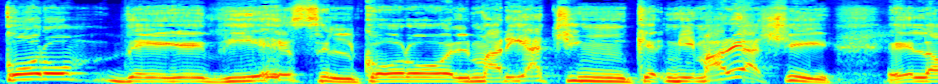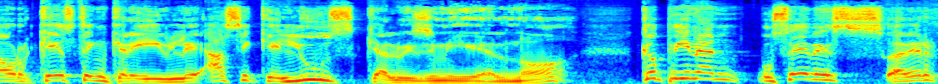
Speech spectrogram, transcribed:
Coro de 10, el coro, el mariachi, mi mariachi, eh, la orquesta increíble, hace que luzca Luis Miguel, ¿no? ¿Qué opinan ustedes? A ver,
